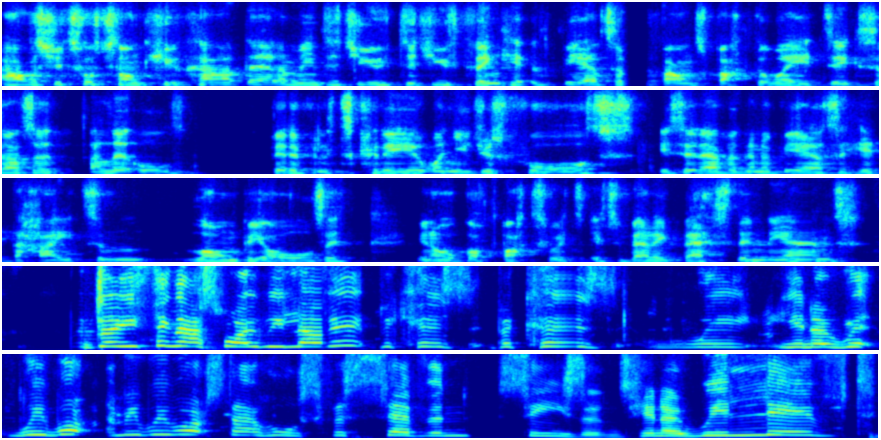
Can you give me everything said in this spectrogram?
Alice, you touched on Cue Card there. I mean, did you did you think it would be able to bounce back the way it did? Because that's a, a little bit of its career when you just thought, is it ever going to be able to hit the heights? And lo and behold, it you know got back to its, its very best in the end. Don't you think that's why we love it? Because because we you know we we I mean we watched that horse for seven seasons. You know we lived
